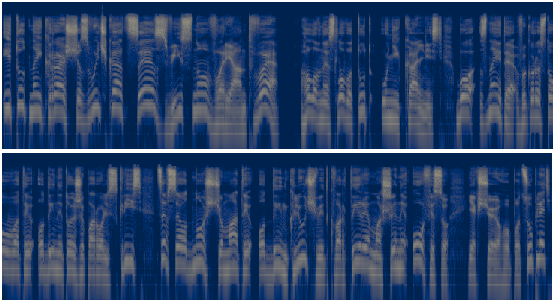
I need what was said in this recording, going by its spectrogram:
І тут найкраща звичка це, звісно, варіант В. Головне слово тут унікальність. Бо, знаєте, використовувати один і той же пароль скрізь це все одно, що мати один ключ від квартири, машини, офісу. Якщо його поцуплять,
